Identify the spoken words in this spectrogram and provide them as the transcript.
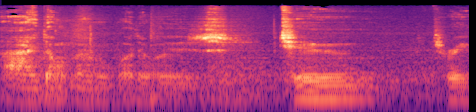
I don't know what it was two three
